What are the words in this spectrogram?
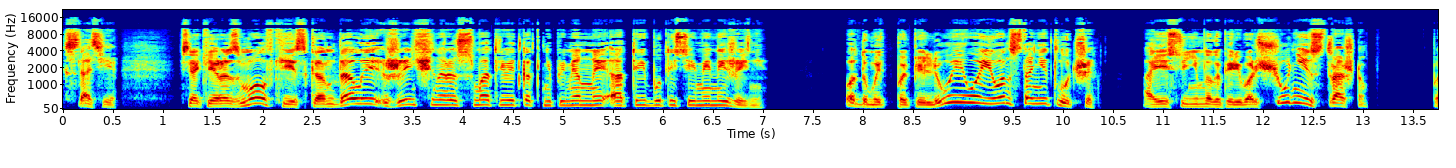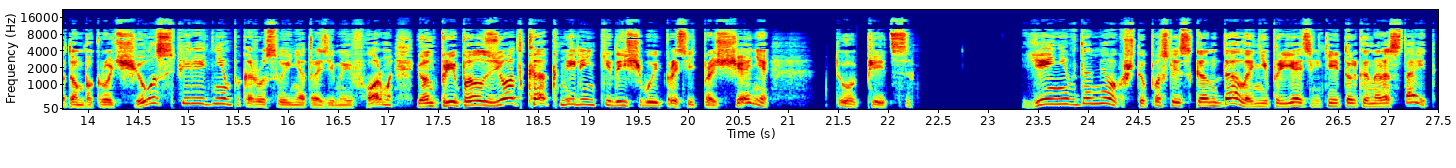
Кстати, всякие размолвки и скандалы женщина рассматривает как непременные атрибуты семейной жизни. Вот думает, попелю его, и он станет лучше, а если немного переборщу, не страшно. Потом покручусь перед ним, покажу свои неотразимые формы, и он приползет, как миленький, да еще будет просить прощения. Тупица. Ей невдомек, что после скандала неприязнь к ней только нарастает,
